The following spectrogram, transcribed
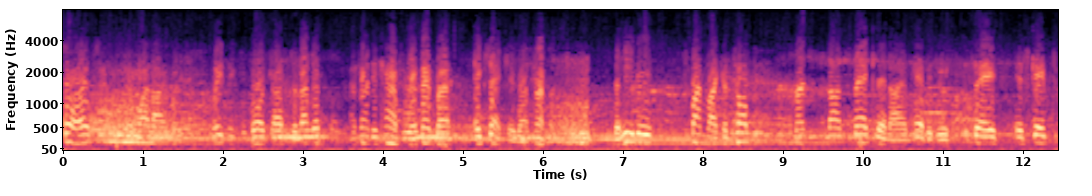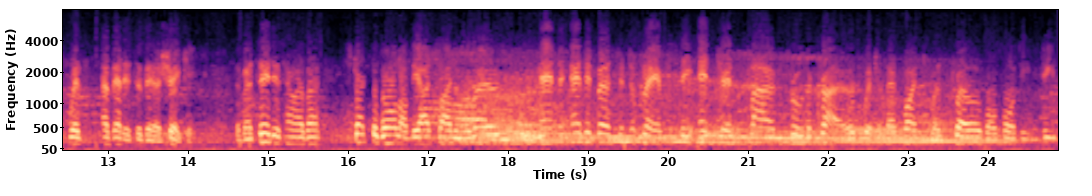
saw it while I was waiting to broadcast to London, I find it hard to remember exactly what happened. The Healey spun like a top, but Lance Macklin, I am happy to say, escaped with a very severe shaking. The Mercedes, however, struck the wall on the outside of the road, and as it burst into flames, the engine plowed through the crowd, which at that point was 12 or 14 deep,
